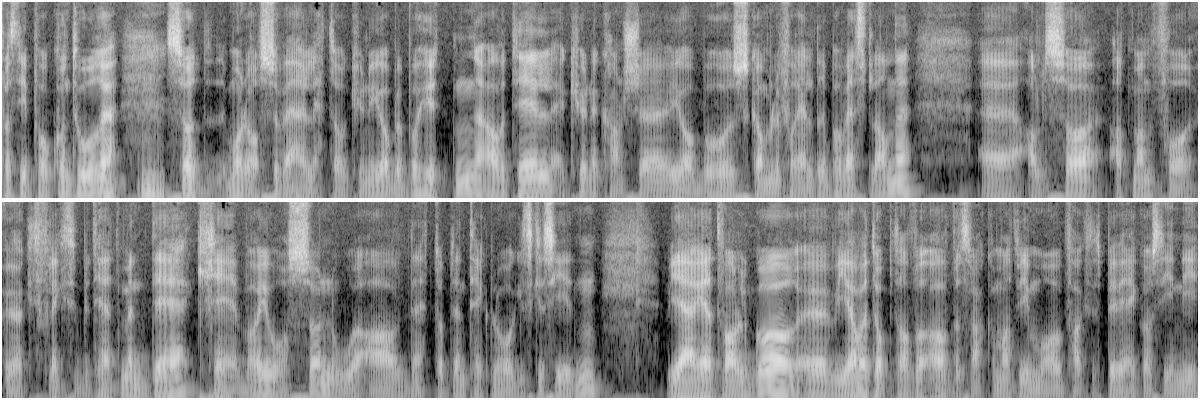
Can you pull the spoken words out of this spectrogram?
på, si, på kontoret, mm. så må det også være lettere å kunne jobbe på hytten av og til. Kunne kanskje jobbe hos gamle foreldre på Vestlandet. Eh, altså at man får økt fleksibilitet. Men det krever jo også noe av nettopp den teknologiske siden. Vi er i et valgår. Eh, vi har vært opptatt av å snakke om at vi må faktisk bevege oss inn i,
